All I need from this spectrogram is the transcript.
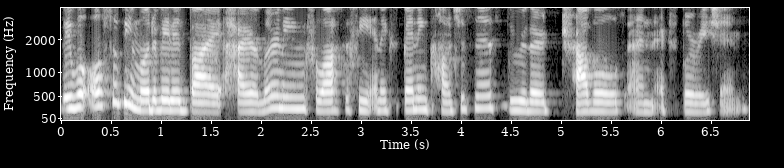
They will also be motivated by higher learning, philosophy, and expanding consciousness through their travels and exploration.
